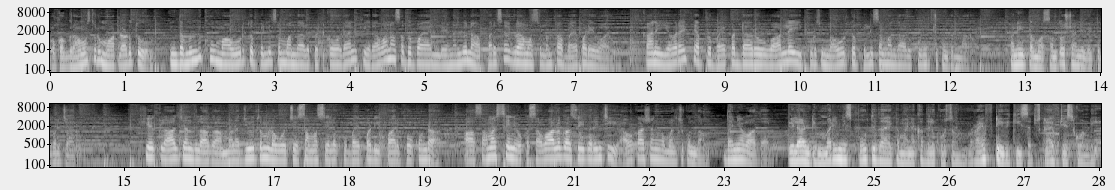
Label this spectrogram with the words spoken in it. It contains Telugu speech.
ఒక గ్రామస్తుడు మాట్లాడుతూ ఇంత ముందుకు మా ఊరితో పెళ్ళి సంబంధాలు పెట్టుకోవడానికి రవాణా సదుపాయాలు లేనందున పరిసర గ్రామస్తులంతా భయపడేవారు. కానీ ఎవరైతే అప్పుడు భయపడ్డారో వాళ్ళే ఇప్పుడు మా ఊరితో పెళ్ళి సంబంధాలు కుదుర్చుకుంటున్నారు అని తమ సంతోషాన్ని వ్యక్తపరిచారు. షేక్ లాల్చంద్ లాగా మన జీవితంలో వచ్చే సమస్యలకు భయపడి పారిపోకుండా ఆ సమస్యని ఒక సవాలుగా స్వీకరించి అవకాశంగా మలుచుకుందాం. ధన్యవాదాలు. ఇలాంటి మరిన్ని స్ఫూర్తిదాయకమైన కథల కోసం రైఫ్ టీవీకి సబ్స్క్రైబ్ చేసుకోండి.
